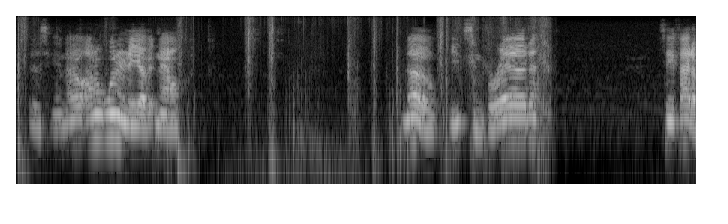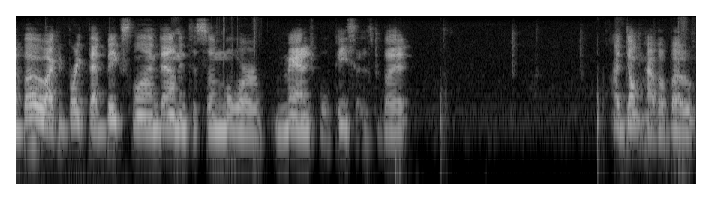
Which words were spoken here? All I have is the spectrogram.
Because, you know, I don't want any of it now. No, eat some bread. See, if I had a bow, I could break that big slime down into some more manageable pieces, but I don't have a bow.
